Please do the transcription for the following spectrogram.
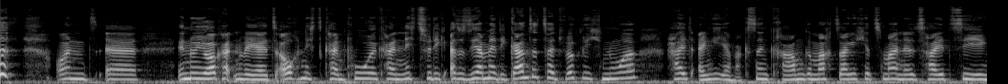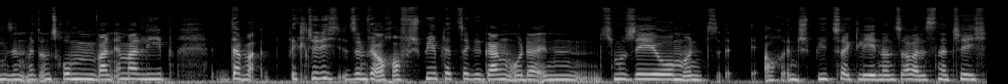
Und äh, in New York hatten wir ja jetzt auch nichts, kein Pool, kein nichts für die. Also sie haben ja die ganze Zeit wirklich nur halt eigentlich Erwachsenenkram gemacht, sage ich jetzt mal. Ne? Sightseeing, sind mit uns rum, waren immer lieb. Da war, natürlich sind wir auch auf Spielplätze gegangen oder ins Museum und auch in Spielzeugläden und so, aber das ist natürlich,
